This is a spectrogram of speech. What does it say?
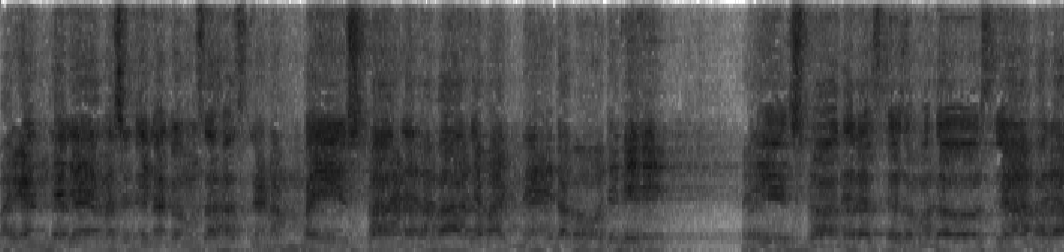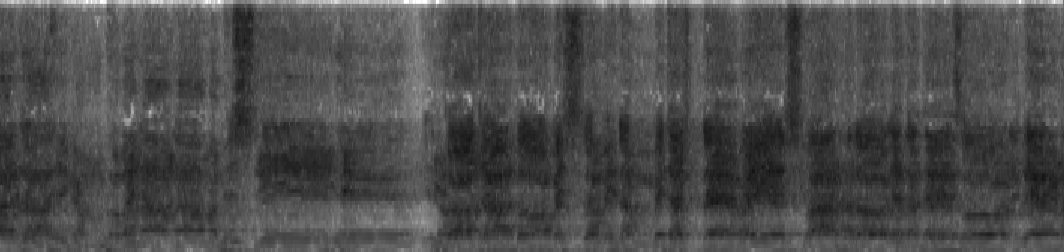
वयम् जयम शिदिनगुम् सहस्रिणम् वैश्वानरवाजमग्ने तवोदिभिः वैश्वानरस्य सुमतोऽस्यामराजाहिकम् भुवनानामभिश्रीः इतो जातो विश्वमिदम् विचष्टे वैश्वानरो यतते सूर्येण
